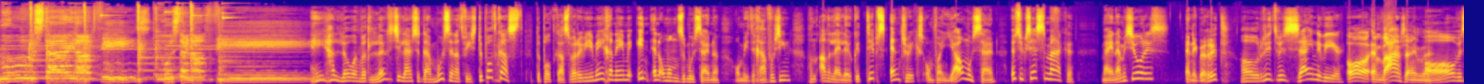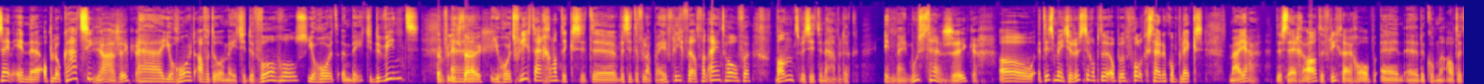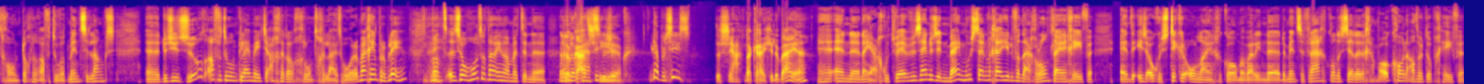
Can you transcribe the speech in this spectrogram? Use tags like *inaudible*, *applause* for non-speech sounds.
Moestuinadvies. Moestuinadvies. Hey, hallo en wat leuk dat je luistert naar Moestuinadvies, de podcast. De podcast waarin we je mee gaan nemen in en om onze moestuinen. Om je te gaan voorzien van allerlei leuke tips en tricks om van jouw moestuin een succes te maken. Mijn naam is Joris. En ik ben Ruud. Oh Ruud, we zijn er weer. Oh, en waar zijn we? Oh, we zijn in, eh, op locatie. Ja, zeker. Eh, je hoort af en toe een beetje de vogels. Je hoort een beetje de wind. een vliegtuig. Eh, je hoort vliegtuigen, want ik zit, we zitten vlakbij het vliegveld van Eindhoven. Want we zitten namelijk in mijn moestuin. zeker. Oh, het is een beetje rustig op, de, op het Volkstuinencomplex. Maar ja, er stijgen altijd vliegtuigen op. En eh, er komen altijd gewoon toch nog af en toe wat mensen langs. Eh, dus je zult af en toe een klein beetje achtergrondgeluid horen. Maar geen probleem. Want eh, zo hoort het nou eenmaal met een, eh, Een locatiebezoek. eh, ja, precies. Dus ja, daar krijg je erbij, hè? Eh, en eh, nou ja, goed, we, we zijn dus in mijn moestuin. We gaan jullie vandaag rondleiding geven. En er is ook een sticker online gekomen waarin de, de mensen vragen konden stellen. Daar gaan we ook gewoon antwoord op geven.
